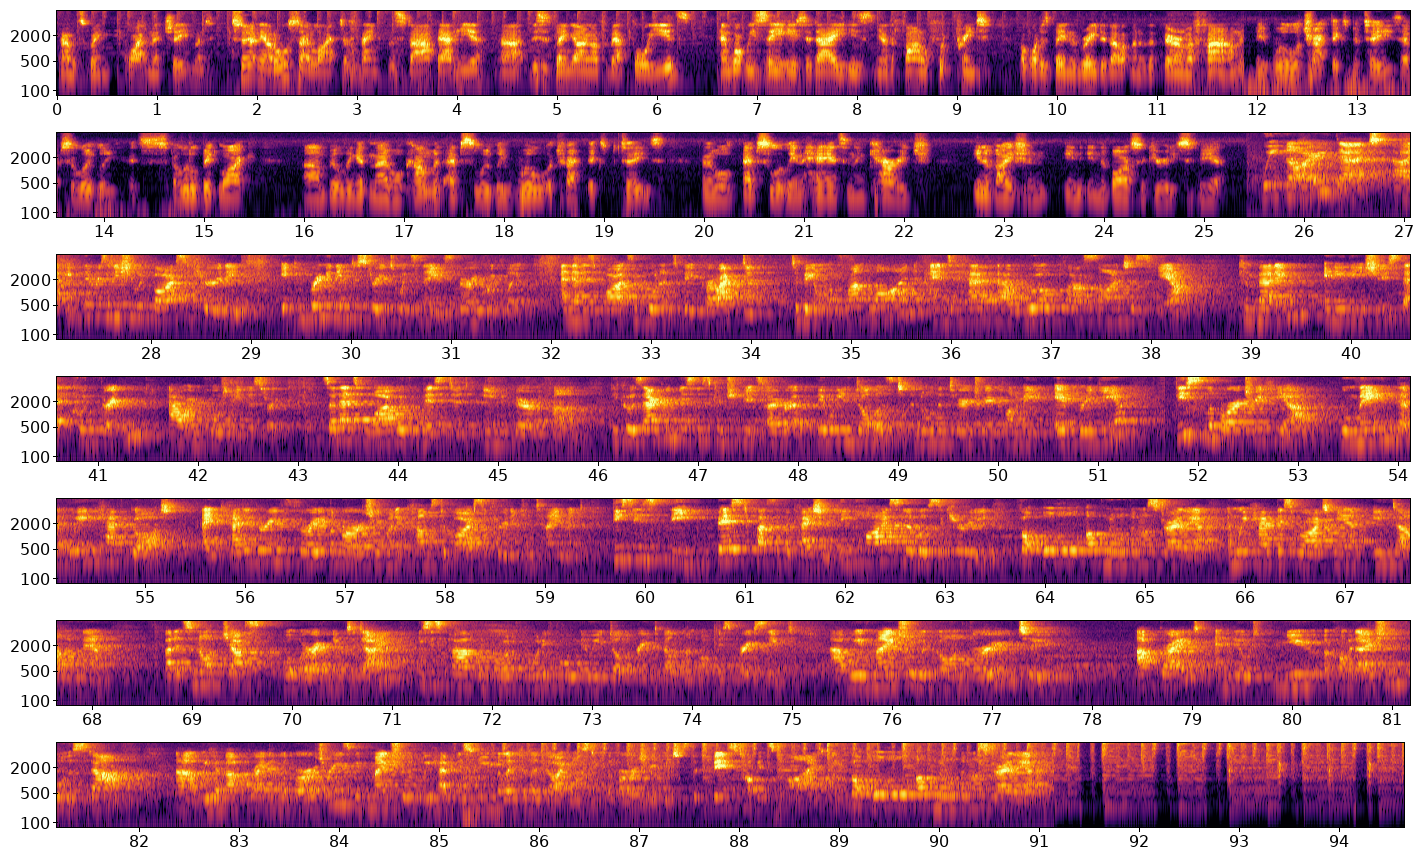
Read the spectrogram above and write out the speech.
Um, it's been quite an achievement. Certainly I'd also like to thank the staff out here. Uh, this has been going on for about four years and what we see here today is you know, the final footprint of what has been the redevelopment of the Berrimah farm. It will attract expertise, absolutely. It's a little bit like um, building it and they will come. It absolutely will attract expertise and it will absolutely enhance and encourage innovation in, in the biosecurity sphere. We know that uh, if there is an issue with biosecurity, it can bring an industry to its knees very quickly. And that is why it's important to be proactive, to be on the front line, and to have our world-class scientists here combating any of the issues that could threaten our important industry. So that's why we've invested in Berrimah Farm, because agribusiness contributes over a billion dollars to the Northern Territory economy every year. This laboratory here will mean that we have got a category 3 laboratory when it comes to biosecurity containment. This is the best classification, the highest level of security for all of Northern Australia and we have this right here in Darwin now. But it's not just what we're opening today. This is part of a broader $44 million redevelopment of this precinct. Uh, we've made sure we've gone through to upgrade and build new accommodation for the staff. Uh, we have upgraded laboratories. We've made sure that we have this new molecular diagnostic laboratory, which is the best of its kind for all of Northern Australia.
